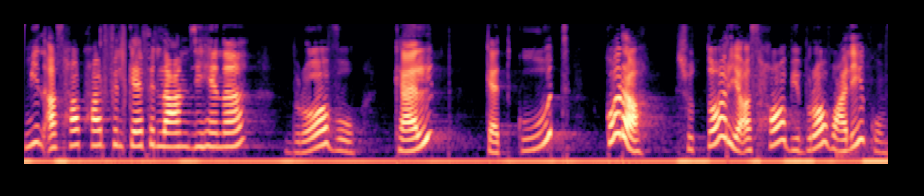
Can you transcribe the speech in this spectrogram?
مين أصحاب حرف الكاف اللي عندي هنا؟ برافو كلب كتكوت كرة. شطار يا أصحابي برافو عليكم.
